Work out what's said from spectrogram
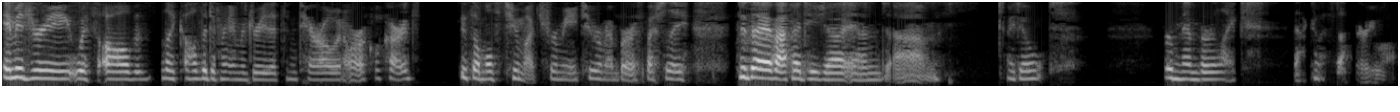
imagery with all the like all the different imagery that's in tarot and oracle cards it's almost too much for me to remember, especially since I have aphantasia and um, I don't remember like that kind of stuff very well.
